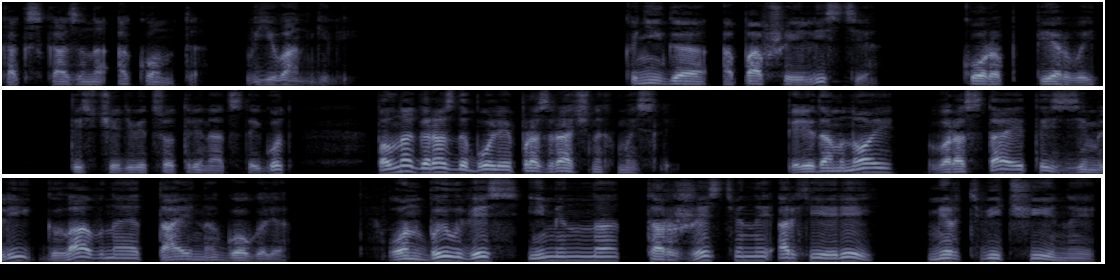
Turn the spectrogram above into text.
как сказано о ком-то в Евангелии. Книга «Опавшие листья», короб первый, 1913 год, полна гораздо более прозрачных мыслей. Передо мной вырастает из земли главная тайна Гоголя. Он был весь именно торжественный архиерей, мертвечины,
